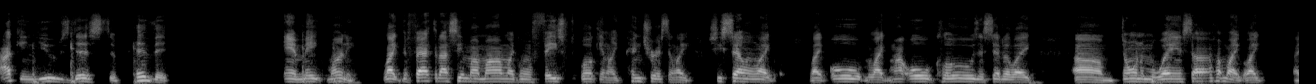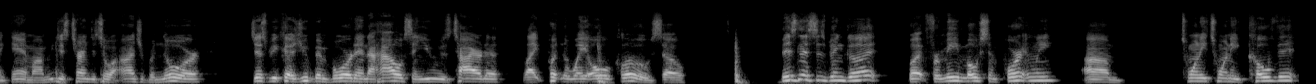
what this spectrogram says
I can use this to pivot and make money. Like the fact that I see my mom like on Facebook and like Pinterest and like she's selling like like old like my old clothes instead of like um throwing them away and stuff. I'm like like like damn mom, you just turned into an entrepreneur just because you've been bored in the house and you was tired of like putting away old clothes. So business has been good. But for me, most importantly, um, 2020 COVID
